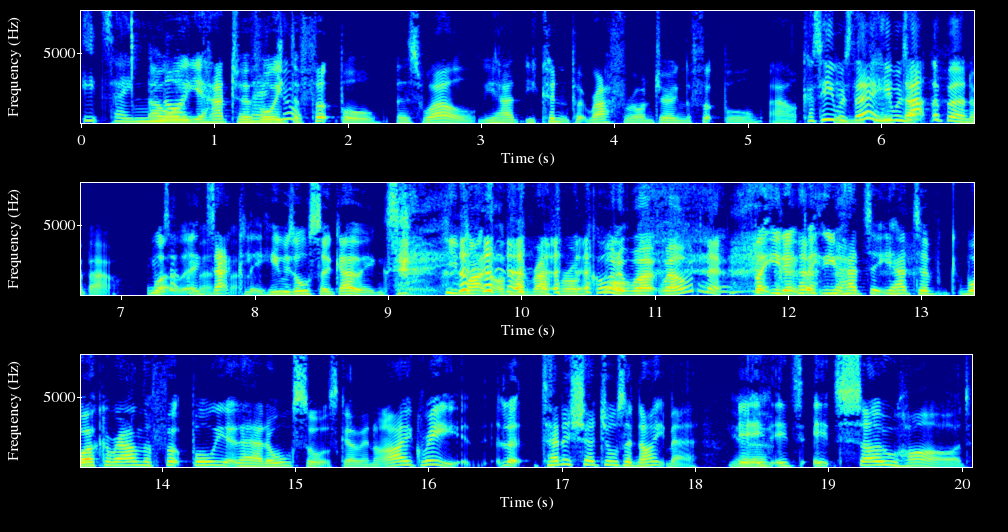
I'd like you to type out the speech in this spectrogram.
it's a oh well you had to avoid job. the football as well you had you couldn't put rafa on during the football out because he was there he was at the bernabeu well exactly. he was also going so you might not have had rafa on court. Would have worked well wouldn't it? But you know but you had to you had to work around the football. Yeah, they had all sorts going on. I agree. Look tennis schedule's a nightmare. Yeah. it, it's it's so hard.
